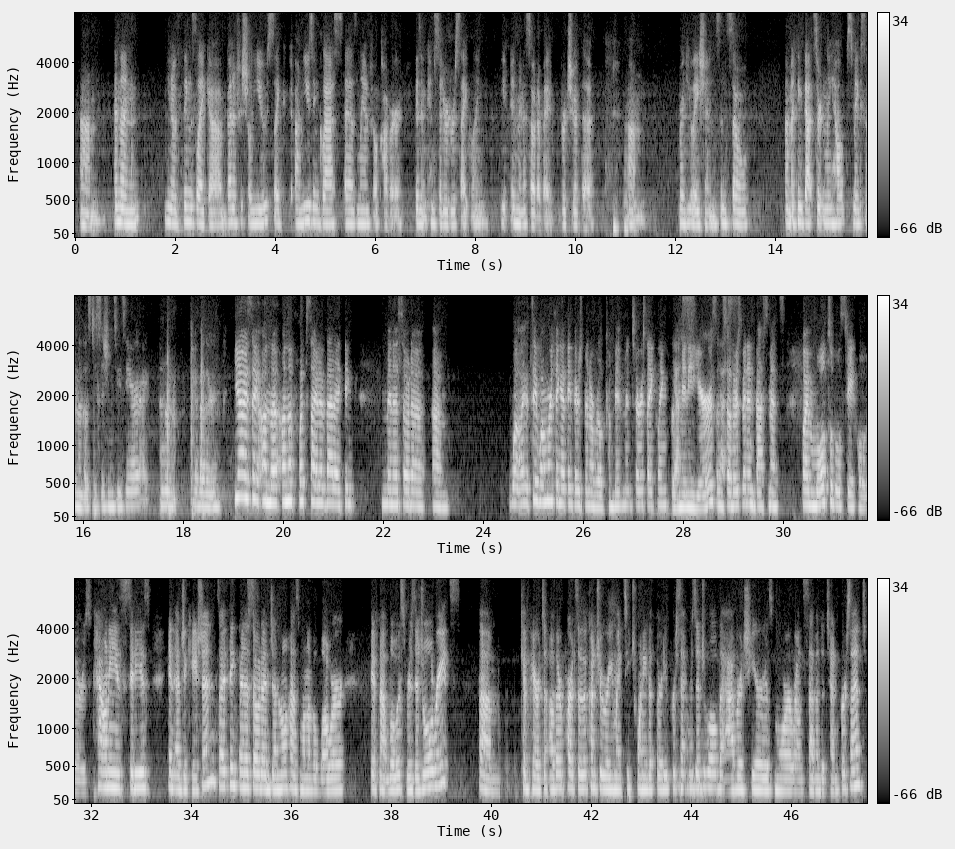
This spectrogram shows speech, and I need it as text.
Um, and then, you know, things like uh, beneficial use, like um, using glass as landfill cover isn't considered recycling in Minnesota by virtue of the um, regulations. And so um, I think that certainly helps make some of those decisions easier. I, I don't know. Have other? Yeah, I say on the on the flip side of that, I think Minnesota. Um, well, I'd say one more thing. I think there's been a real commitment to recycling for Yes. many years, and so there's been investments by multiple stakeholders, counties, cities, in education. So I think Minnesota in general has one of the lower, if not lowest, residual rates. Um, compared to other parts of the country where you might see 20 to 30% residual. The average here is more around 7 to 10%,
